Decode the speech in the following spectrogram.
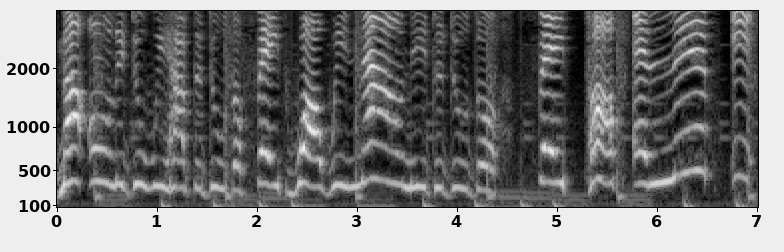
Not only do we have to do the faith walk, we now need to do the faith talk and live it.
